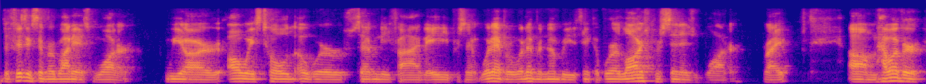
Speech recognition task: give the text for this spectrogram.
the physics of our body is water. We are always told, oh, we're 75, 80%, whatever, whatever number you think of. We're a large percentage water, right? Um, however,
